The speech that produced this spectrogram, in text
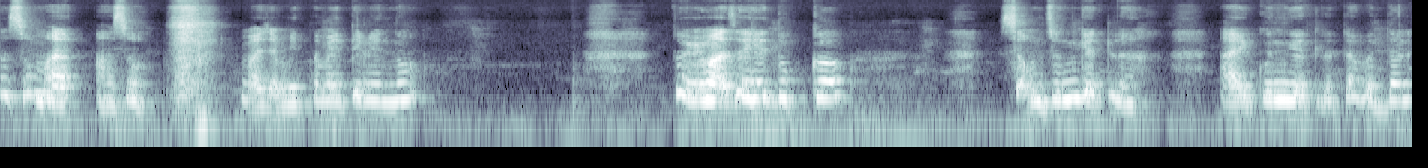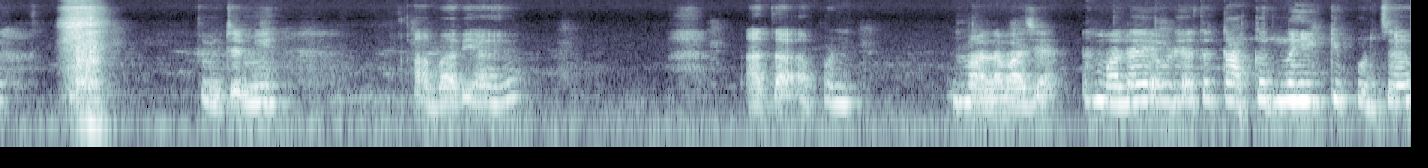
असो मा असो. माझ्या मित्रमैत्रिणींनो तुम्ही माझं हे दुःख समजून घेतलं ऐकून घेतलं त्याबद्दल तुमचे मी आभारी आहे. आता आपण मला माझ्या मला एवढी आता ताकद नाही की पुढचं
